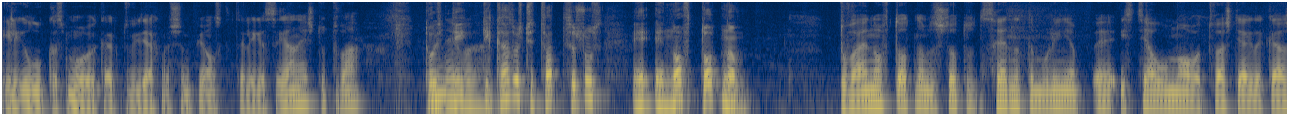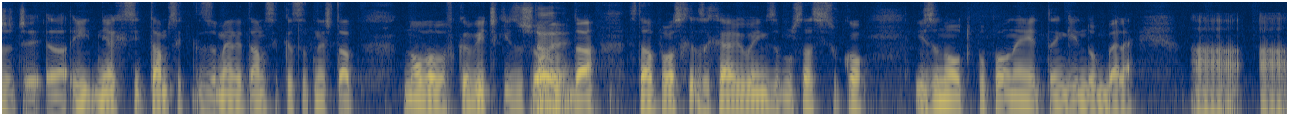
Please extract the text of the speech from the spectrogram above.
Или Лукас Мура, както видяхме в Шампионската лига. Сега нещо това... Тоест не... ти, ти казваш, че това всъщност е, е нов Тотнам. Това е нов Тотнам, защото средната му линия е изцяло нова. Това ще да кажа, че а, и някакси там се, за мен там се късат нещата. Нова в кавички, защото да, да става въпрос за Хари Уинг, за Муса Соко и за новото попълнение Тангин Домбеле. А, а,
